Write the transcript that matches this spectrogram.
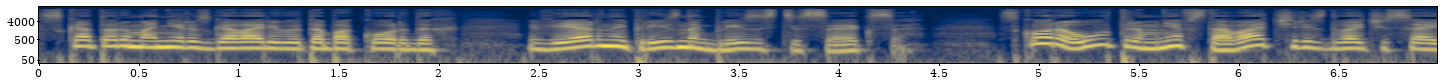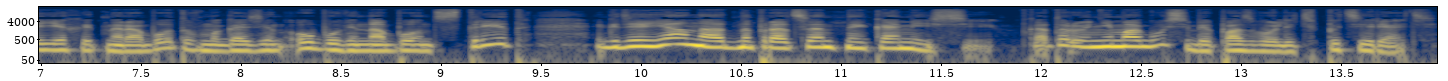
с которым они разговаривают об аккордах, верный признак близости секса. Скоро утром мне вставать через два часа и ехать на работу в магазин обуви на Бонд-стрит, где я на однопроцентной комиссии, которую не могу себе позволить потерять.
